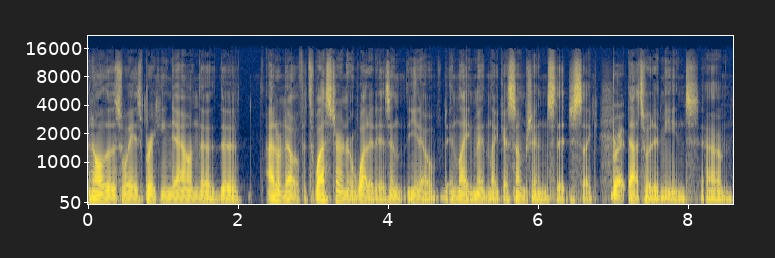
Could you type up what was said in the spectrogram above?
in all those ways, breaking down the the I don't know if it's Western or what it is, and you know, enlightenment like assumptions that just like Right. that's what it means. Um,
